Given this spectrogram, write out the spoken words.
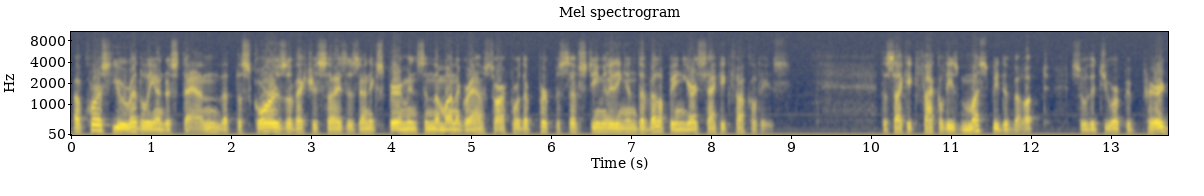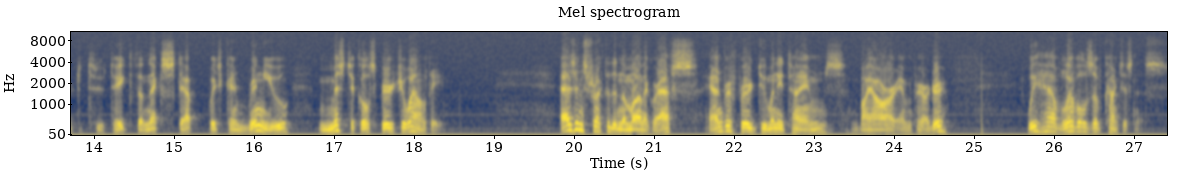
Of course, you readily understand that the scores of exercises and experiments in the monographs are for the purpose of stimulating and developing your psychic faculties. The psychic faculties must be developed so that you are prepared to take the next step which can bring you mystical spirituality. As instructed in the monographs and referred to many times by our imperator, we have levels of consciousness.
